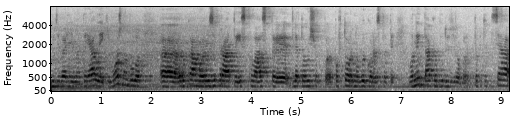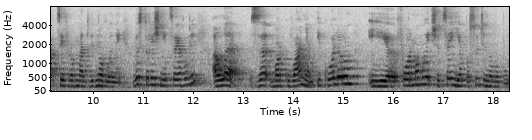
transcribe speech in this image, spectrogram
будівельні матеріали, які можна було е, руками розібрати і скласти для того, щоб повторно використати, вони так і будуть зроблені. Тобто ця, цей фрагмент відновлений в історичній цеглі, але з маркуванням і кольором, і формами, що це є по суті новобуд.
